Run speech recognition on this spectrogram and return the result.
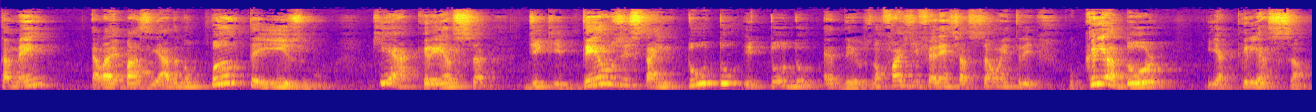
Também ela é baseada no panteísmo, que é a crença de que Deus está em tudo e tudo é Deus. Não faz diferenciação entre o Criador e a criação.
